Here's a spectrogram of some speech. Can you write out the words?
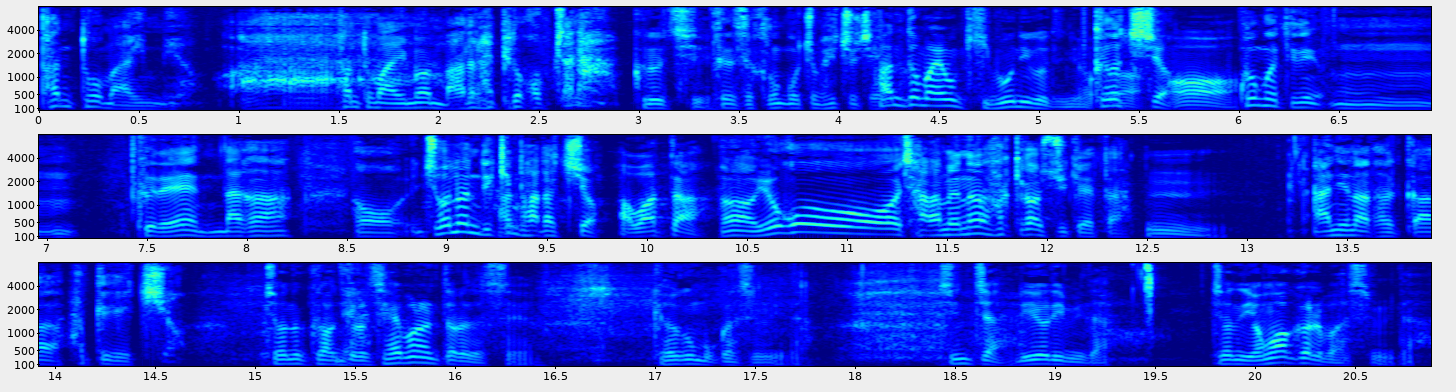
판토마임이요. 판토마임은 말을 할 필요가 없잖아. 그렇지. 그래서 그런 거 좀 해주세요. 판토마임은 기본이거든요. 그렇죠. 어. 그런 것들이, 음, 그래, 나가, 어, 저는 느낌 받았죠. 아, 왔다. 어, 요거 잘하면은 학교 갈 수 있겠다. 음. 아니나 다를까 합격했죠. 저는 그 학교를 세 번을 떨어졌어요. 결국 못 갔습니다. 진짜 리얼입니다. 저는 영화과를 봤습니다.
